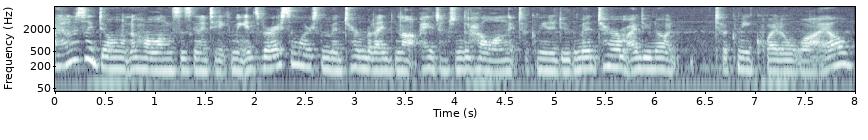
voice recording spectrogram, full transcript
I honestly don't know how long this is going to take me. It's very similar to the midterm, but I did not pay attention to how long it took me to do the midterm. I do know it took me quite a while,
